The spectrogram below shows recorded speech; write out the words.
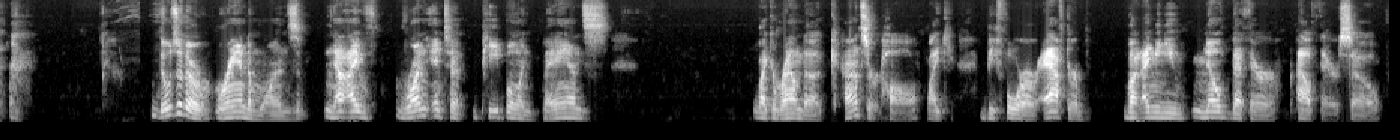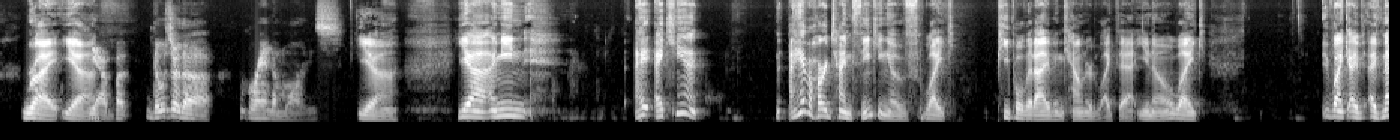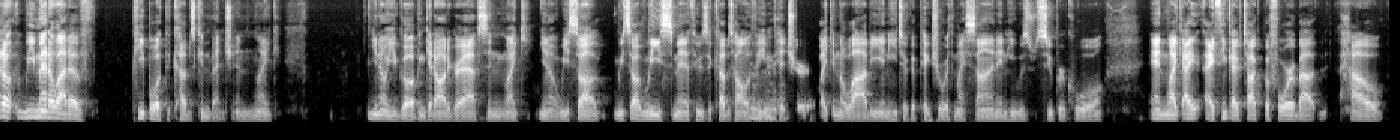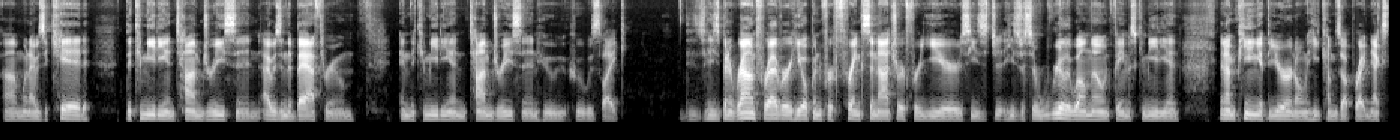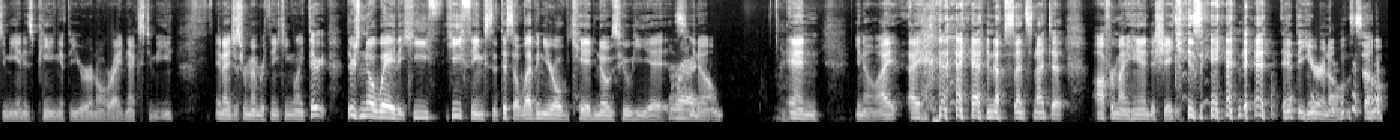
those are the random ones now I've run into people and bands like around the concert hall, like before or after, but I mean, you know that they're out there, so right yeah yeah. But those are the random ones. yeah yeah i mean i i can't i have a hard time thinking of like people that i've encountered like that you know like like i've i've met a we met a lot of people at the cubs convention like you know you go up and get autographs and like you know we saw we saw lee smith who's a cubs hall of fame Mhm. pitcher like in the lobby and he took a picture with my son and he was super cool and like i i think i've talked before about how um, when i was a kid the comedian tom dreesen i was in the bathroom and the comedian tom dreesen who who was like he's, been around forever. He opened for frank sinatra for years. He's he's just a really well-known famous comedian. And i'm peeing at the urinal and he comes up right next to me and is peeing at the urinal right next to me. And i just remember thinking like there there's no way that he he thinks that this 11 year old kid knows who he is you know? And you know i i i had enough sense not to offer my hand to shake his hand at, at the urinal so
